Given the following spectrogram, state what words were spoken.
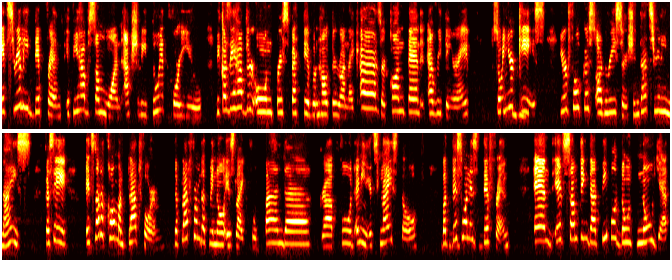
it's really different if you have someone actually do it for you because they have their own perspective on how to run like ads or content and everything, right? So in your Mhm. case, you're focused on research and that's really nice. Because it's not a common platform. The platform that we know is like Food Panda, Grab Food. I mean, it's nice though, but this one is different and it's something that people don't know yet.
